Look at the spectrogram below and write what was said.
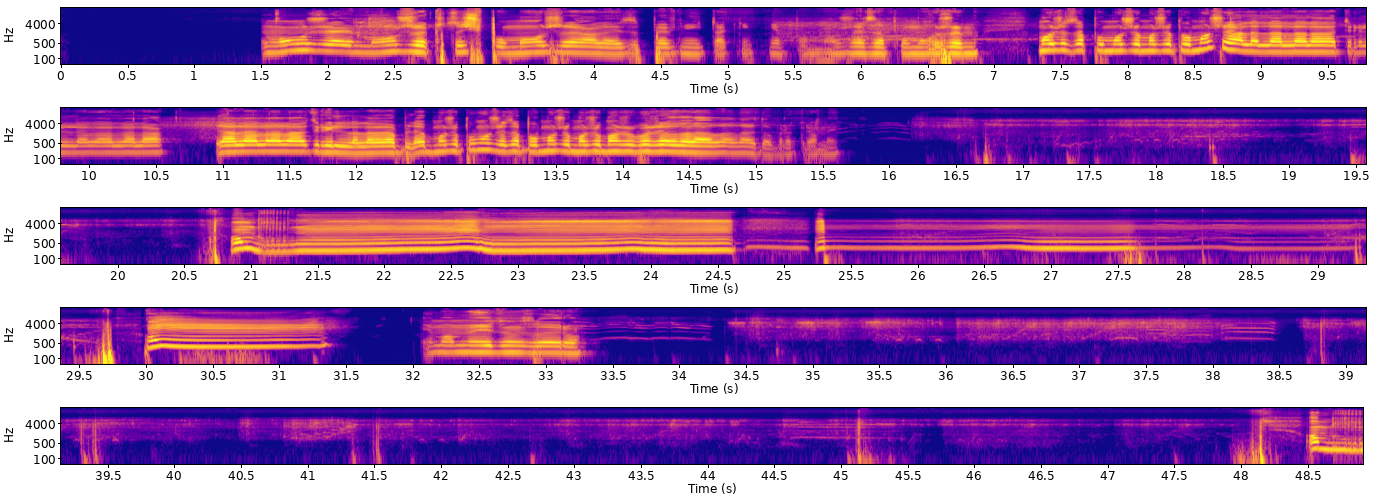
Może, może ktoś pomoże, ale pewnie i tak nikt nie pomoże. Zapomożem. Może zapomoże, może pomoże, ale la la la la la la la la la la la la la la może pomoże, zapomoże, może, może, może la la la la dobra, gramy. I mamy 1-0. Um.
